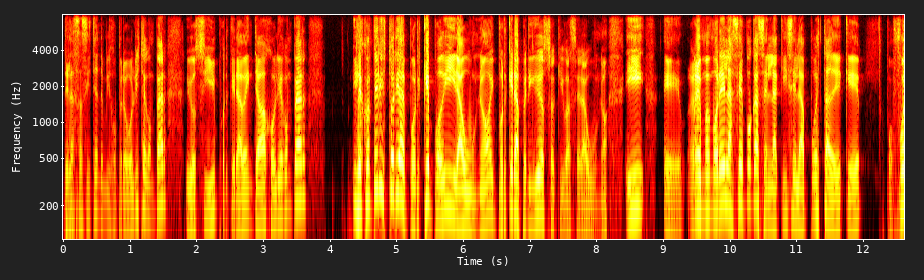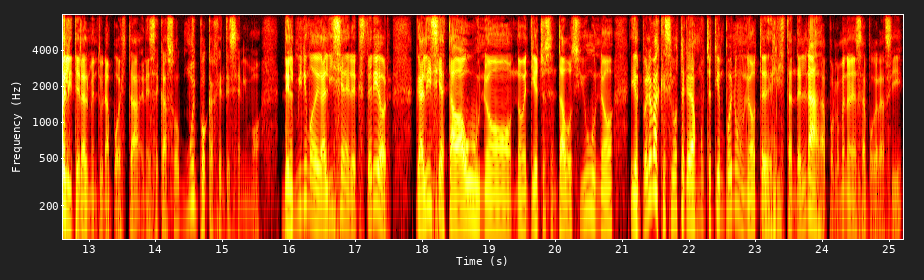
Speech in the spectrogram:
de las asistentes me dijo, ¿pero volviste a comprar? digo, sí, porque era 20 abajo, volví a comprar. Y les conté la historia de por qué podía ir a uno y por qué era peligroso que iba a ser a uno. Y eh, rememoré las épocas en las que hice la apuesta de que pues fue literalmente una apuesta, en ese caso, muy poca gente se animó, del mínimo de Galicia en el exterior. Galicia estaba a 1, 98 centavos y 1, y el problema es que si vos te quedas mucho tiempo en uno, te deslistan del nada, por lo menos en esa época era así,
